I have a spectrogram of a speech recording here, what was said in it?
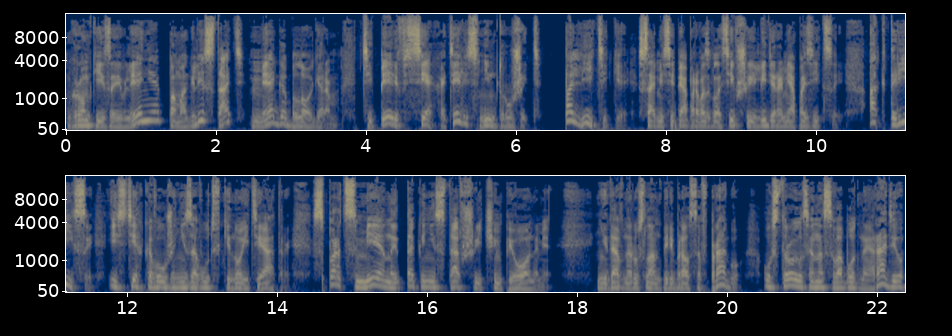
Громкие заявления помогли стать мегаблогером. Теперь все хотели с ним дружить. Политики, сами себя провозгласившие лидерами оппозиции, актрисы из тех, кого уже не зовут в кино и театры, спортсмены, так и не ставшие чемпионами. Недавно Руслан перебрался в Прагу, устроился на свободное радио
